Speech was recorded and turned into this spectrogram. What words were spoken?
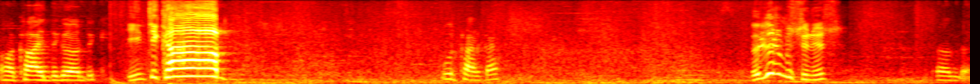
Aha kaydı gördük. İntikam! Vur kanka. Ölür müsünüz? Öldü,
